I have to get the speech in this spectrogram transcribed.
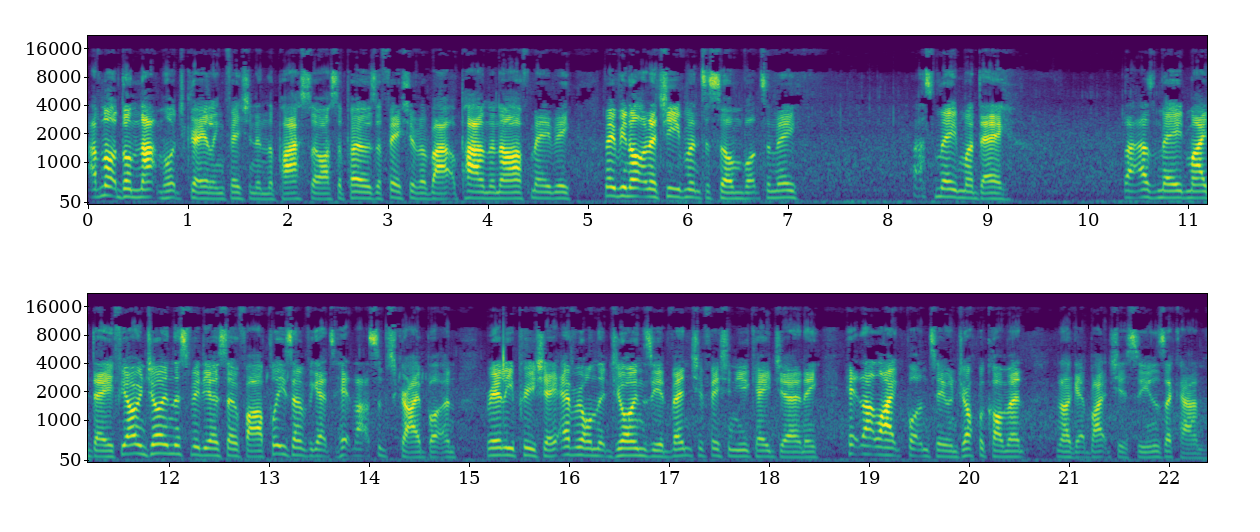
I've not done that much grayling fishing in the past, so I suppose a fish of about a pound and a half, maybe. Maybe not an achievement to some, but to me, that's made my day that has made my day. If you're enjoying this video so far, please don't forget to hit that subscribe button. Really appreciate everyone that joins the Adventure Fishing UK journey. Hit that like button too and drop a comment and I'll get back to you as soon as I can.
